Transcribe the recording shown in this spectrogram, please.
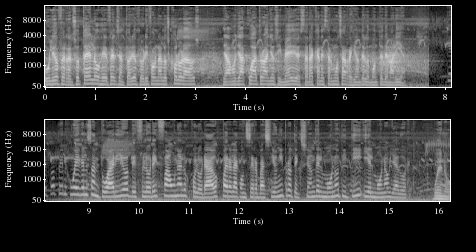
Julio Ferrer Sotelo, jefe del Santuario de Flora y Fauna Los Colorados. Llevamos ya cuatro años y medio de estar acá en esta hermosa región de los Montes de María. ¿Qué papel juega el Santuario de Flora y Fauna Los Colorados para la conservación y protección del mono tití y el mono aullador? Bueno,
